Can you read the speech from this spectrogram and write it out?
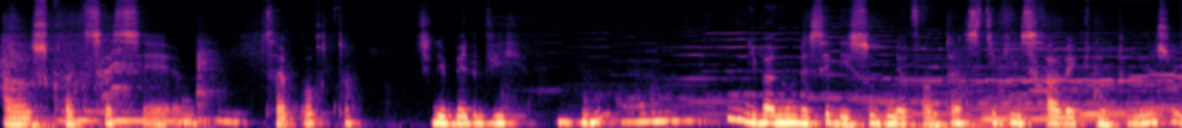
Alors, je crois que ça, c'est important. C'est des belles vies. Mhm. Il va nous laisser des souvenirs fantastiques. Il sera avec nous tous les jours.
